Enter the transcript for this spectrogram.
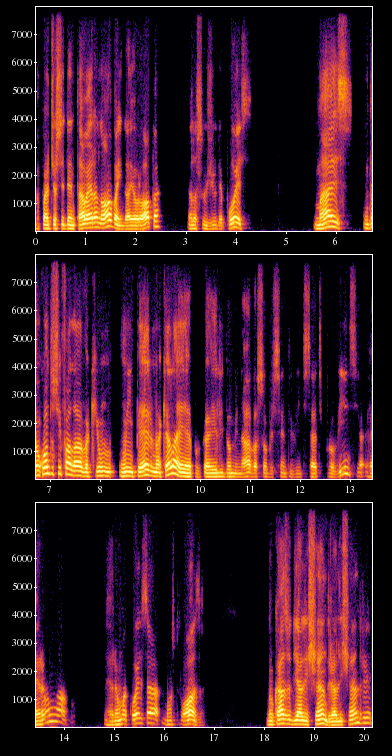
a parte ocidental era nova ainda, a Europa, ela surgiu depois. Mas, então, quando se falava que um, um império, naquela época, ele dominava sobre 127 províncias, era uma, era uma coisa monstruosa. No caso de Alexandre, Alexandre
